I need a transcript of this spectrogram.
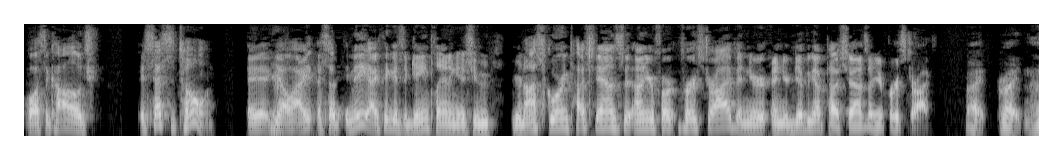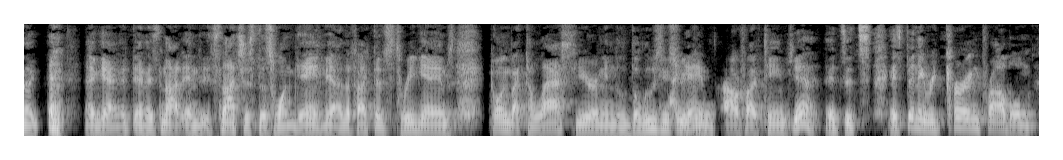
Boston College. It sets the tone. Uh, yeah. You know, I, so to me, I think it's a game planning issue. You're not scoring touchdowns on your first drive, and you're and you're giving up touchdowns on your first drive. Right, right. And, I, and again, and it's not, and it's not just this one game. Yeah, the fact that it's three games going back to last year. I mean, the, the losing streak against Power Five teams. Yeah, it's it's it's been a recurring problem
